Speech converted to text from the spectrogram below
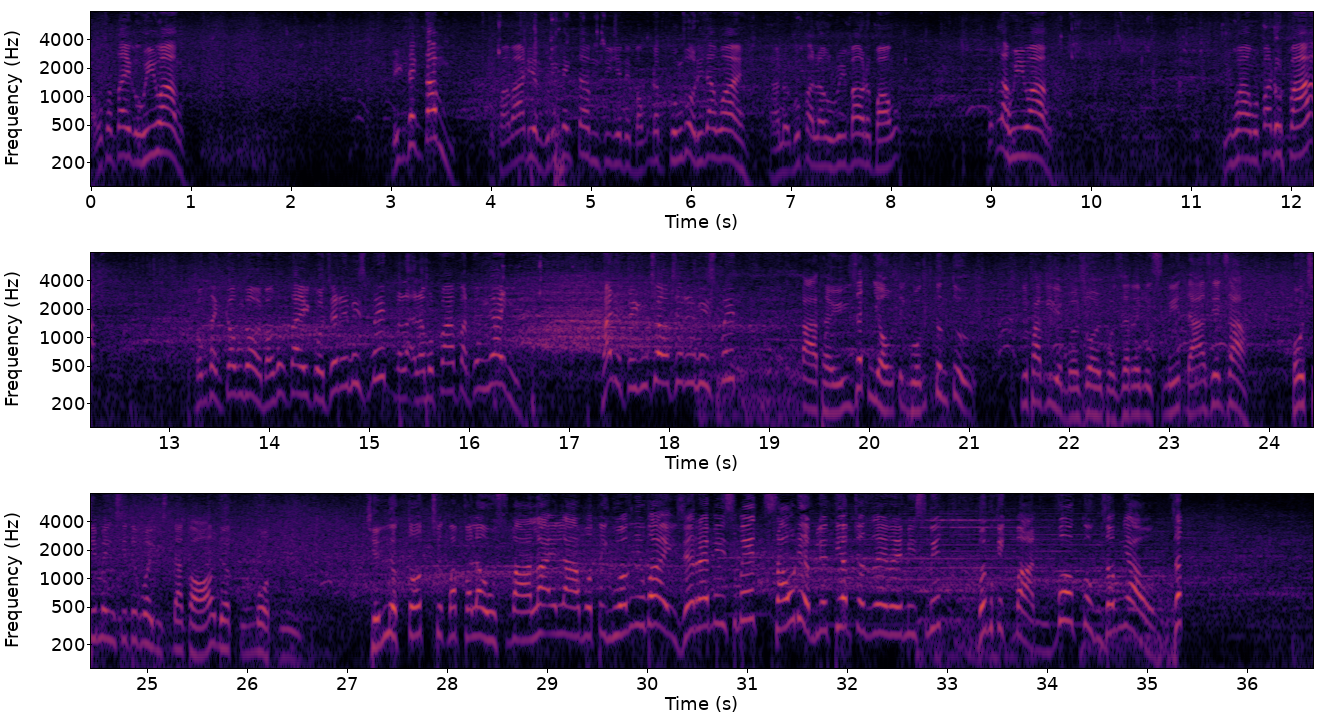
Bóng trong tay của Huy Hoàng. Đinh Thanh Tâm. Một pha ba điểm của Đinh Thanh Tâm tuy nhiên thì bóng đập cuống rồi đi ra ngoài. Hà Nội Buffalo rebound được bóng. Vẫn là Huy Hoàng. Huy Hoàng một pha đột phá. Không thành công rồi, bóng trong tay của Jeremy Smith và lại là một pha phản công nhanh. Hai điểm tính cho Jeremy Smith. Ta thấy rất nhiều tình huống tương tự như pha ghi điểm vừa rồi của Jeremy Smith đã diễn ra. Hồ Chí Minh City Wings đã có được một chiến lược tốt trước Buffalo và lại là một tình huống như vậy. Jeremy Smith 6 điểm liên tiếp cho Jeremy Smith với một kịch bản vô cùng giống nhau. Rất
